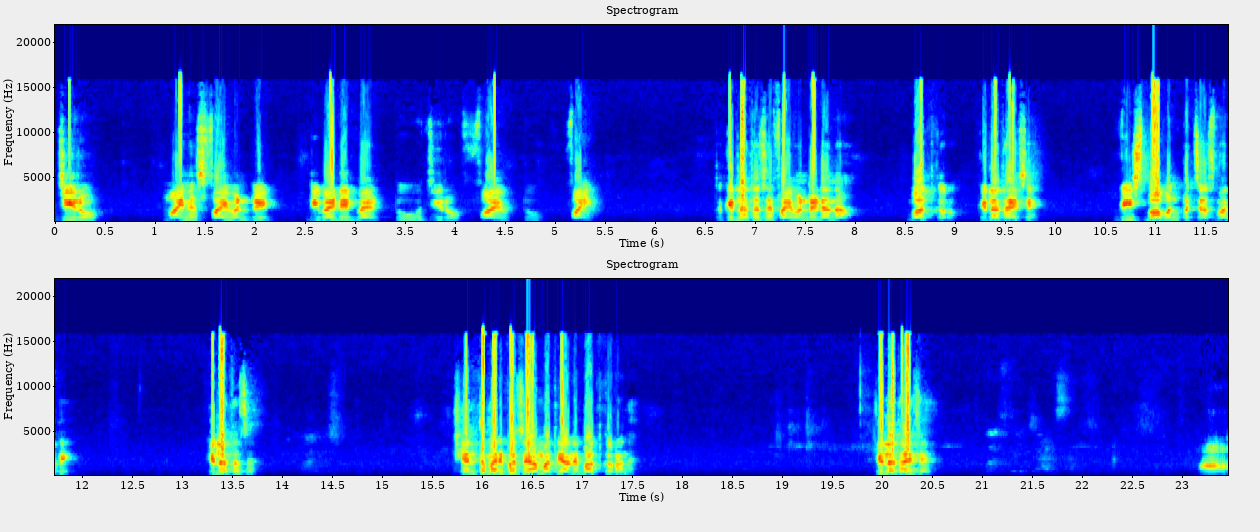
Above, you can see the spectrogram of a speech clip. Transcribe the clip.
0 minus 500 divided by 20525 તો કેટલા થશે 500 આના બાદ કરો કેટલા થાય છે 20 52 50 માંથી કેટલા થશે છે ને તમારી પાસે આમાંથી આને બાદ કરો ને કેટલા થાય છે હા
